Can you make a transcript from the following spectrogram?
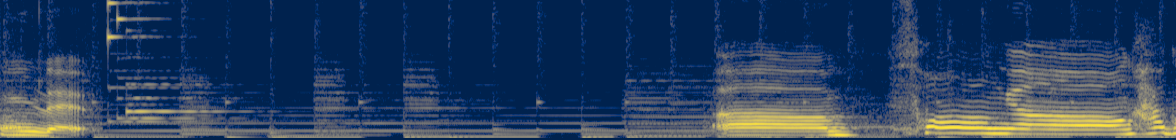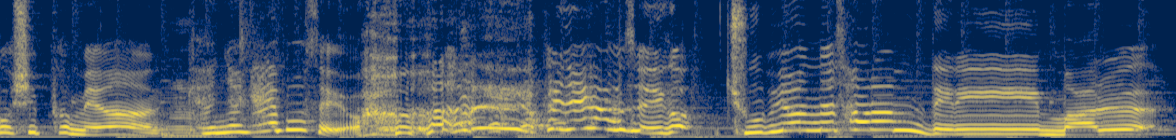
네. 음, 성형 하고 싶으면 그냥 해보세요. 그냥 해보세요. 이거 주변의 사람들이 말을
